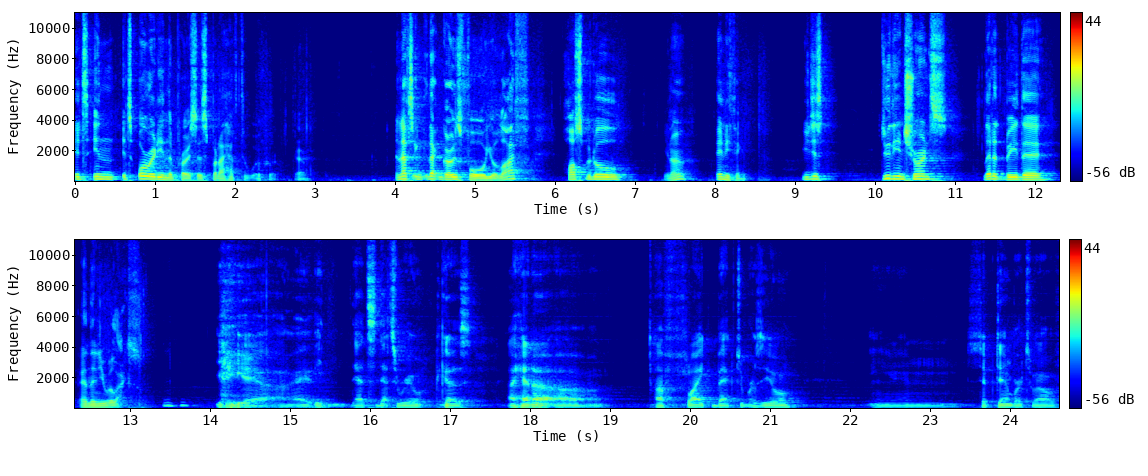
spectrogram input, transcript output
It's in it's already in the process, but I have to work for it. Yeah. And that's that goes for your life, hospital, you know, anything. You just do the insurance, let it be there, and then you relax. Mm-hmm. Yeah, I, it, that's that's real because I had a, a a flight back to Brazil in September 12,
